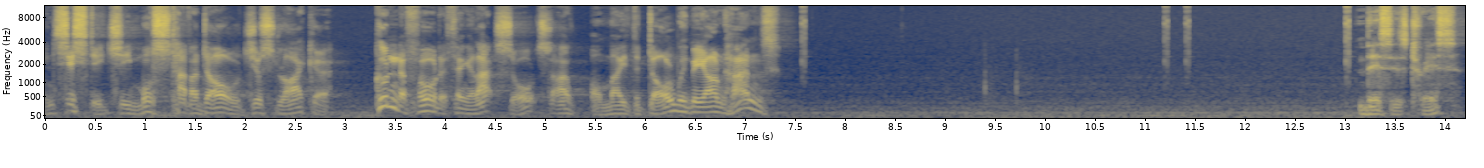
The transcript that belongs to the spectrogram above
Insisted she must have a doll just like her. Couldn't afford a thing of that sort, so I made the doll with my own hands. This is Triss?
